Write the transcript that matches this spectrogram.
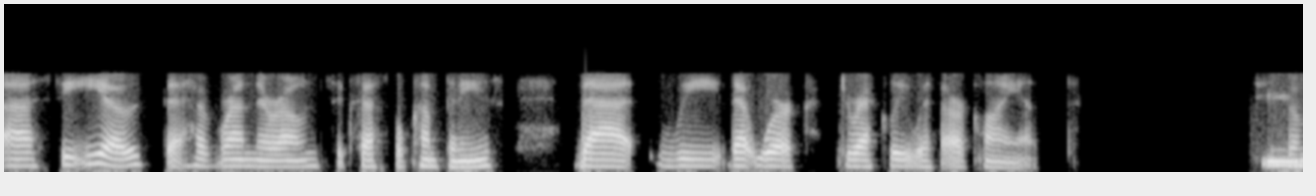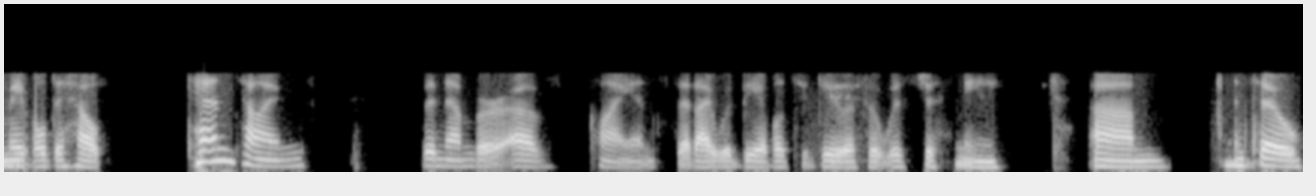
uh, CEOs that have run their own successful companies that we that work directly with our clients. Mm. So I'm hmm. able to help ten times the number of clients that I would be able to do if it was just me. Um, and so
